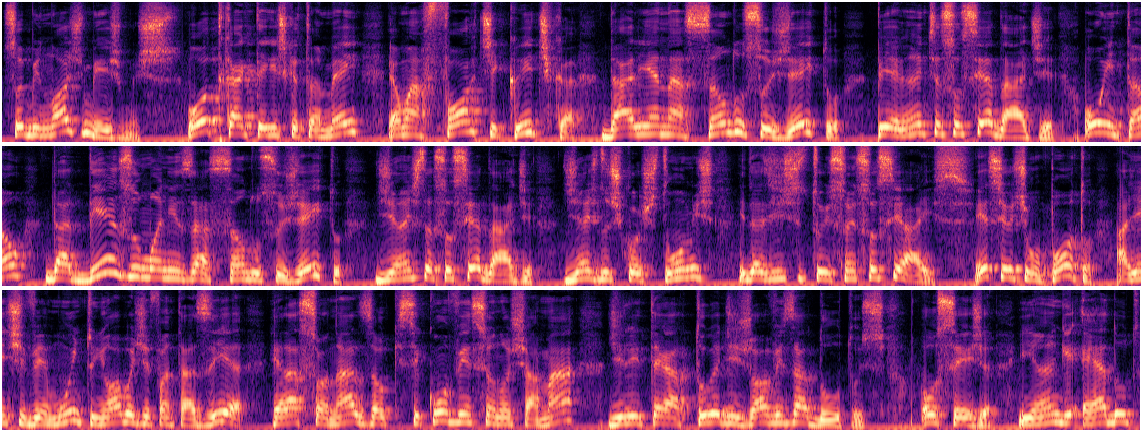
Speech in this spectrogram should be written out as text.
sobre nós mesmos. Outra característica também é uma forte crítica da alienação do sujeito perante a sociedade, ou então da desumanização do sujeito diante da sociedade, diante dos costumes e das instituições sociais. Esse último ponto a gente vê muito em obras de fantasia relacionadas ao que se convencionou chamar de literatura de jovens adultos, ou seja, Young Adult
